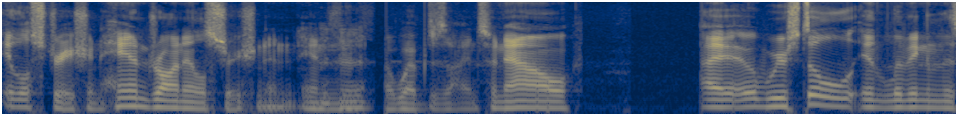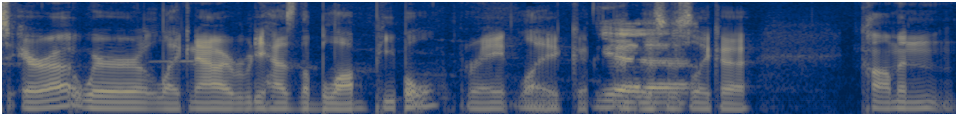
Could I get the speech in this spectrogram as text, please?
illustration, hand drawn illustration in, in Mhm. web design. So now I, we're still in, living in this era where like now everybody has the blob people, right? Like yeah. this is like a common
